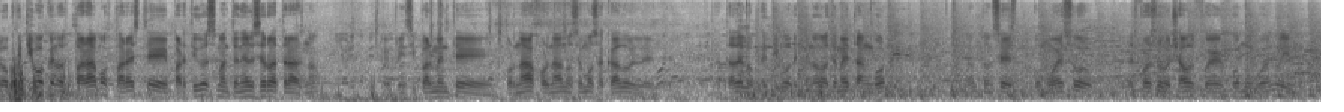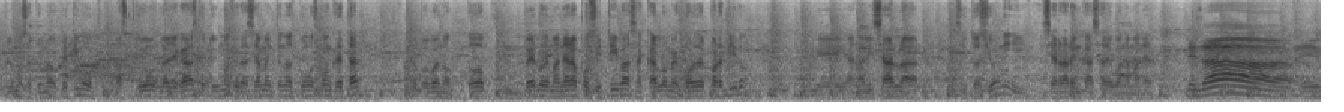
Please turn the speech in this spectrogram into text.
objetivo que nos paramos para este partido es mantener el cero atrás, ¿no? Eh, principalmente jornada a jornada nos hemos sacado el, tratar del objetivo de que no nos te metan gol. Entonces, como eso, el esfuerzo de los chavos fue, fue muy bueno y cumplimos el primer objetivo. Las, las llegadas que tuvimos, desgraciadamente, no las pudimos concretar. Pero pues bueno, todo verlo de manera positiva, sacar lo mejor del partido analizar la, situación y, cerrar en casa de buena manera. ¿Les da eh,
